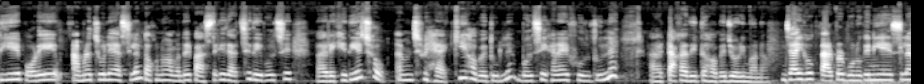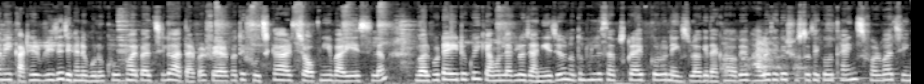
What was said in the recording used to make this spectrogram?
দিয়ে পরে আমরা চলে আসছিলাম, তখনও আমাদের পাশ থেকে যাচ্ছে, দিয়ে বলছে রেখে দিয়েছ? আমি বলছি হ্যাঁ কী হবে তুললে? বলছে, এখানে ফুল তুললে টাকা দিতে হবে জরিমানা। যাই হোক, তারপর বুনুকে নিয়ে এসেছিলাম এই কাঠের ব্রিজে যেখানে বুনু খুব ভয় পাচ্ছিল, আর তারপর ফেরার পথে ফুচকা আর চপ নিয়ে বাড়িয়ে এসেছিলাম। গল্পটা এইটুকুই, কেমন লাগল জানিয়ে যেও। নতুন হলে সাবস্ক্রাইব করো। নেক্সট ব্লগে দেখা হবে। ভালো থেকে, সুস্থ থেকো। থ্যাংকস ফর ওয়াচিং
